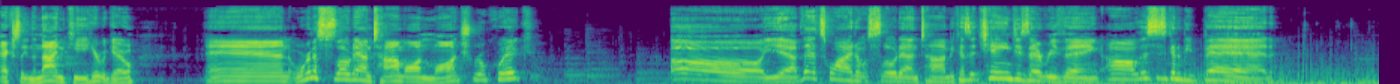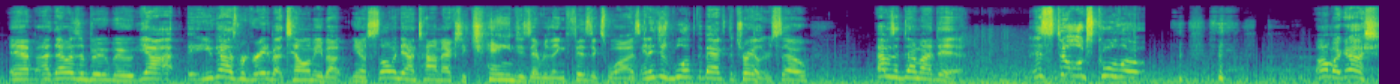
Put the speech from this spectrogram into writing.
actually the 9 key. Here we go. And we're going to slow down time on launch real quick. Oh, yeah, that's why I don't slow down time, because it changes everything. Oh, this is gonna be bad. Yeah, uh, that was a boo-boo. Yeah, you guys were great about telling me about, you know, slowing down time actually changes everything physics-wise, and it just blew up the back of the trailer, so that was a dumb idea. It still looks cool, though. oh my gosh.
